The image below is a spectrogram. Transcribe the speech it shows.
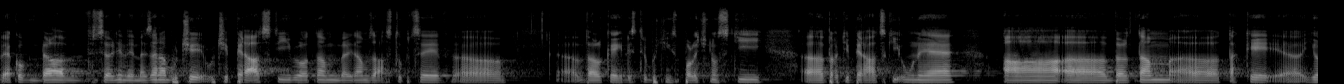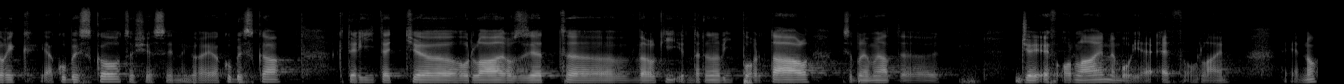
jako byla silně vymezena vůči, vůči pirátství, bylo tam, byli tam zástupci uh, velkých distribučních společností proti Pirátské unie a byl tam taky Jorik Jakubisko, což je syn Jura Jakubiska, který teď hodlá rozjet velký internetový portál, který se bude jmenovat JF Online nebo JF Online, jedno.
